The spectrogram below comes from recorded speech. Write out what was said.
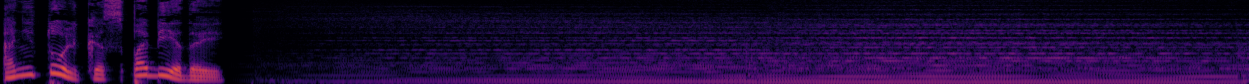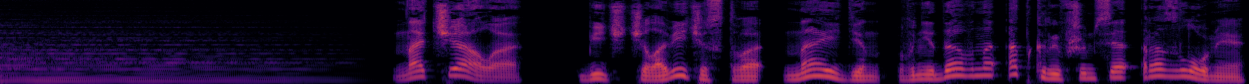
а не только с победой. Начало. Бич человечества найден в недавно открывшемся разломе.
